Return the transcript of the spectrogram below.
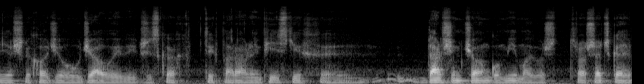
jeśli chodzi o udziały w igrzyskach tych paraolimpijskich w dalszym ciągu, mimo już troszeczkę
